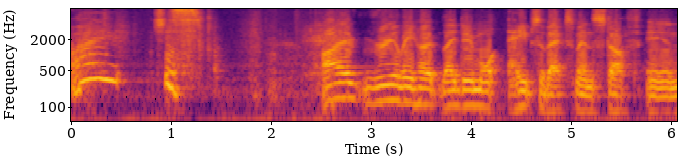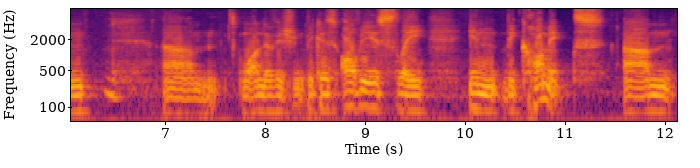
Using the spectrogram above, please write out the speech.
I Just I really hope they do more heaps of X Men stuff in um, WandaVision because obviously in the comics, um,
